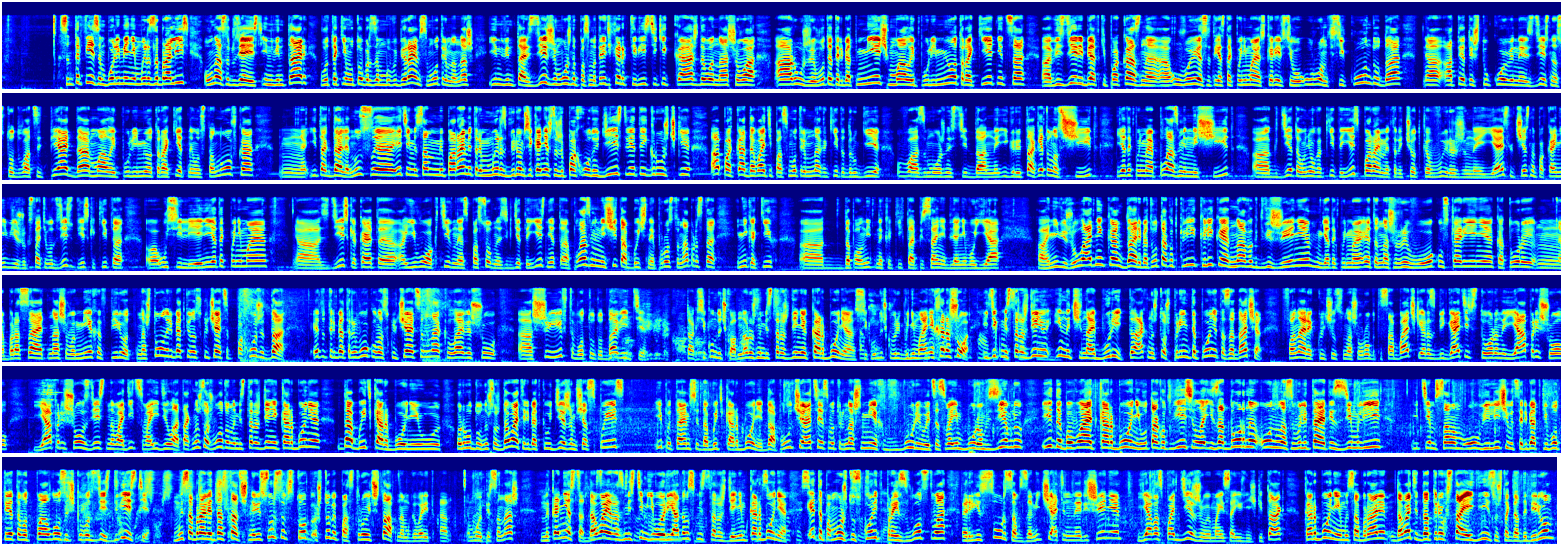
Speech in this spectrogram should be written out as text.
с интерфейсом более-менее мы разобрались. У нас, друзья, есть инвентарь. Вот таким вот образом мы выбираем, смотрим на наш инвентарь. Здесь же можно посмотреть характеристики каждого нашего оружия. Вот это, ребят, меч, малый пулемет, ракетница. А, везде, ребятки, показано а, УВС. Это, я так понимаю, скорее всего, урон в секунду, да, а, от этой штуковины. Здесь у нас 125, да, малый пулемет, ракетная установка и так далее. Ну, с э, этими самыми параметрами мы разберемся, конечно же, по ходу действия этой игрушечки. А пока давайте посмотрим на какие-то другие возможности данной игры. Так, это у нас щит. Я так понимаю, плазменный щит. А, Где-то у него какие-то есть параметры четко выраженные. Я, если честно, пока не вижу. Кстати, вот здесь вот есть какие-то а, усиления, я так понимаю. А, здесь какая-то а, его активная способность где-то есть. Нет, а плазменный щит обычный. Просто-напросто никаких а, дополнительных каких-то описаний для него я а, не вижу. Ладненько. Да, ребят, вот так вот кли кликая навык движения. Я так понимаю, это наш рывок ускорения, который бросает нашего меха вперед. На что он, ребятки, у нас включается? Похоже, да. Этот, ребят, рывок у нас включается на клавишу а, Shift. Вот тут, вот, да, видите? Так, секундочку. Обнаружено месторождение карбония. Секундочку, внимание. Хорошо. Иди к месторождению и начинай бурить. Так, ну что ж, принято, понято. Задача. Фонарик включился у нашего робота-собачки. Разбегайтесь в стороны. Я пришел. Я пришел здесь наводить свои дела. Так, ну что ж, вот оно, месторождение карбония. Добыть карбониевую руду. Ну что ж, давайте, ребятки, удержим сейчас Space и пытаемся добыть карбоний. Да, получается, я смотрю, наш мех вбуривается своим буром в землю и добывает карбоний. Вот так вот весело и задорно он у нас вылетает из земли и тем самым увеличивается, ребятки, вот эта вот полосочка вот здесь. 200. Мы собрали достаточно ресурсов, чтобы, построить штаб, нам говорит а, мой персонаж. Наконец-то, давай разместим его рядом с месторождением карбония. Это поможет ускорить производство ресурсов. Замечательное решение. Я вас поддерживаю, мои союзнички. Так, карбония мы собрали. Давайте до 300 единиц уж тогда доберем.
